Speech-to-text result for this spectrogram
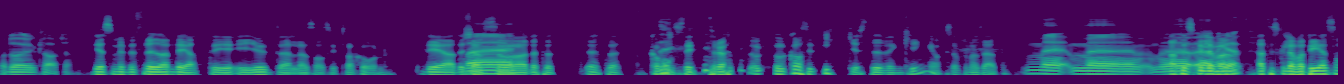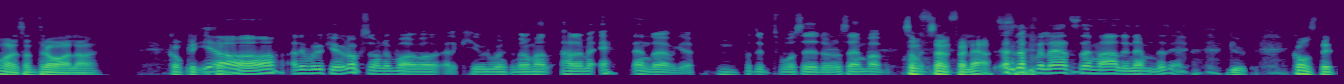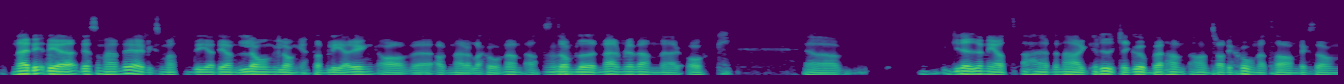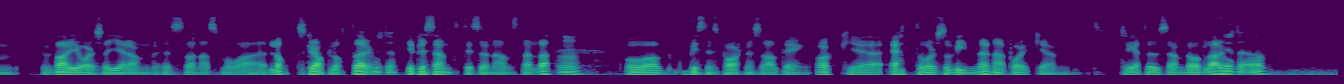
Och då är det klart sen. det som är befriande är att det är ju inte heller en sån situation. Det, det känns så lite ett, ett konstigt trött och, och konstigt icke-Stephen King också på något sätt. Med, med, med Att det, skulle vara, övergrepp. att det skulle vara det som var den centrala konflikten. Ja, det vore kul också om det bara var, eller kul vore det inte, men om han hade med ett enda övergrepp Mm. på typ två sidor och sen bara Som kommit- sen förläts. Alltså förlät sen bara aldrig nämndes igen. Gud, konstigt. Nej, det, det, det som händer är liksom att det, det är en lång, lång etablering av, eh, av den här relationen. Att Mm. de blir närmare vänner och eh, grejen är att eh, den här rika gubben, han har en tradition att han liksom varje år så ger han sådana små lott, skraplotter i present till sina anställda Mm. och business partners och allting. Och eh, ett år så vinner den här pojken 3000 dollar det, ja.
